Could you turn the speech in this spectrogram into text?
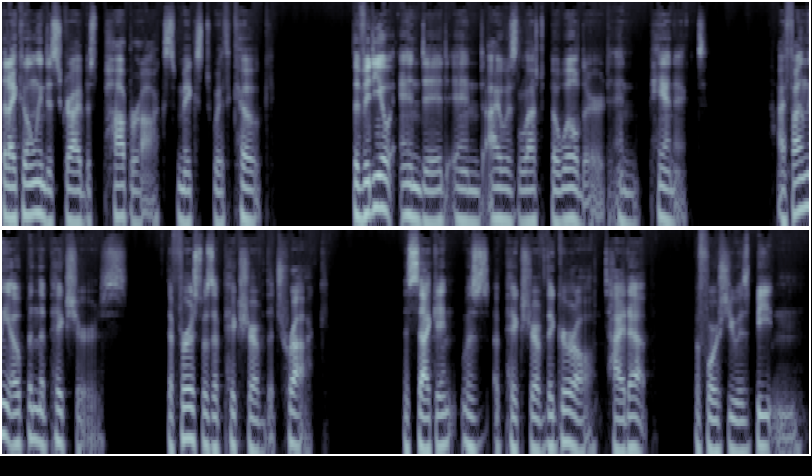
that I can only describe as pop rocks mixed with coke. The video ended, and I was left bewildered and panicked. I finally opened the pictures. The first was a picture of the truck. The second was a picture of the girl tied up before she was beaten.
